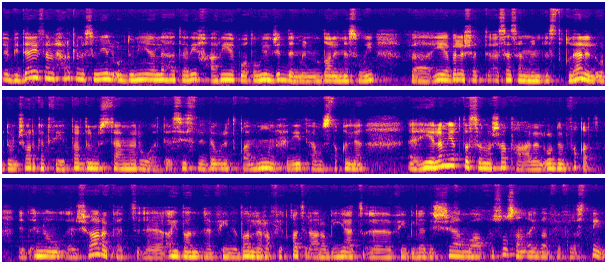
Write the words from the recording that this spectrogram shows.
بداية الحركة النسوية الأردنية لها تاريخ عريق وطويل جدا من النضال النسوي فهي بلشت أساسا من استقلال الأردن شاركت في طرد المستعمر وتأسيس لدولة قانون حديثة مستقلة هي لم يقتصر نشاطها على الأردن فقط إذ أنه شاركت أيضا في نضال الرفيقات العربيات في بلاد الشام وخصوصا أيضا في فلسطين.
